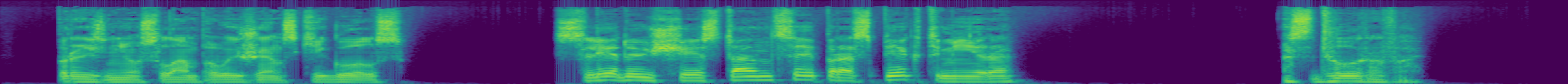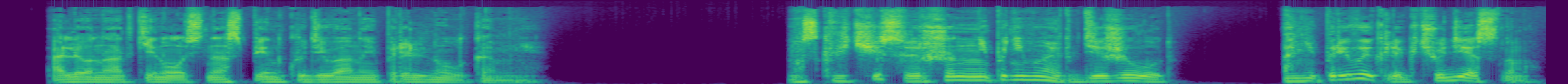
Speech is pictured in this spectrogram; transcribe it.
— произнес ламповый женский голос. «Следующая станция — проспект Мира». «Здорово!» Алена откинулась на спинку дивана и прильнула ко мне. «Москвичи совершенно не понимают, где живут. Они привыкли к чудесному».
